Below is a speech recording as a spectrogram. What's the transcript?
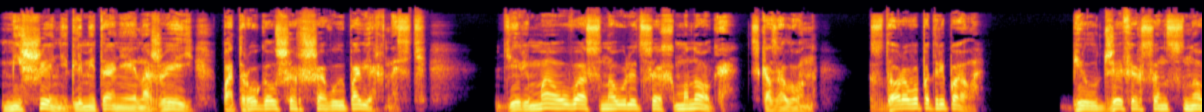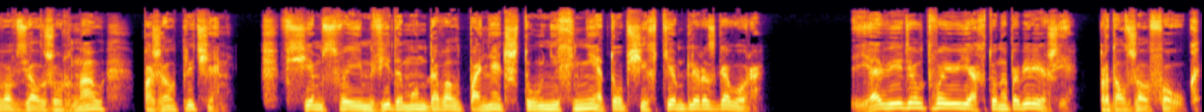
Мишени для метания ножей потрогал шершавую поверхность. «Дерьма у вас на улицах много», — сказал он. «Здорово потрепало». Билл Джефферсон снова взял журнал, пожал плечами. Всем своим видом он давал понять, что у них нет общих тем для разговора. «Я видел твою яхту на побережье», — продолжал Фоук.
